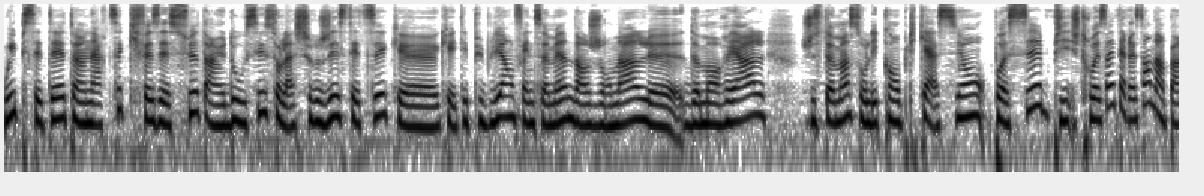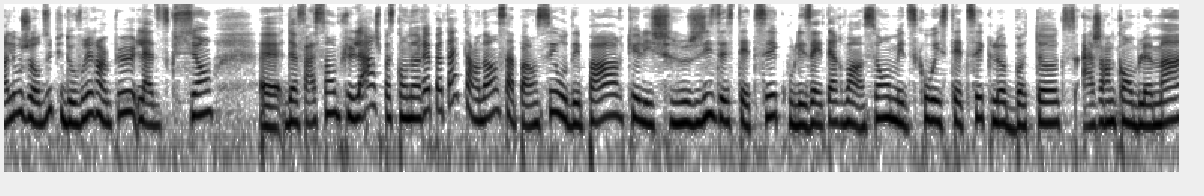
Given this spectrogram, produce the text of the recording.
Oui, puis c'était un article qui faisait suite à un dossier sur la chirurgie esthétique euh, qui a été publié en fin de semaine dans le journal euh, de Montréal, justement sur les complications possibles. Puis je trouvais ça intéressant d'en parler aujourd'hui, puis d'ouvrir un peu la discussion euh, de façon plus large, parce qu'on aurait peut-être tendance à penser au départ que les chirurgies esthétiques ou les interventions médico-esthétiques, là, botox, agent de comblement,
